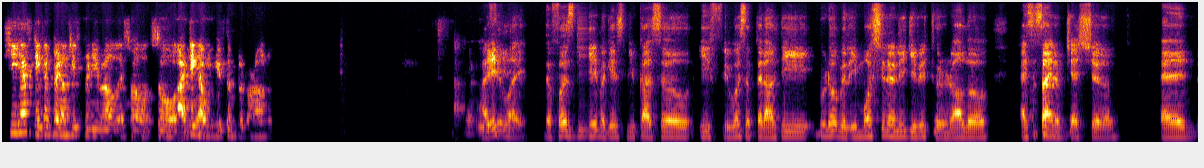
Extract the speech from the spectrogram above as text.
he has taken penalties pretty well as well. So I think I would give them to Ronaldo. I feel like the first game against Newcastle, if it was a penalty, Bruno will emotionally give it to Ronaldo as a sign of gesture. And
